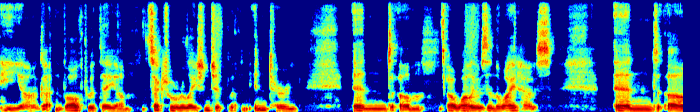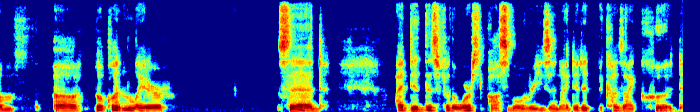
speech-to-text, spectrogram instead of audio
he uh, got involved with a um, sexual relationship with an intern, and um, uh, while he was in the White House, and um, uh, Bill Clinton later said, "I did this for the worst possible reason. I did it because I could."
